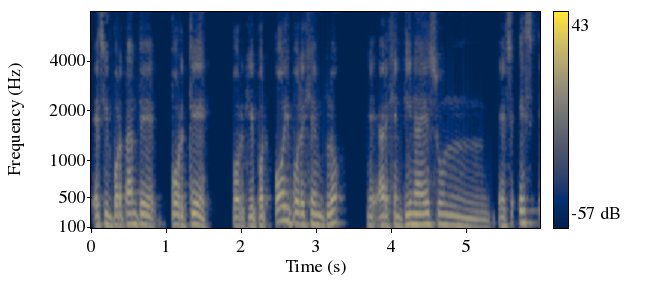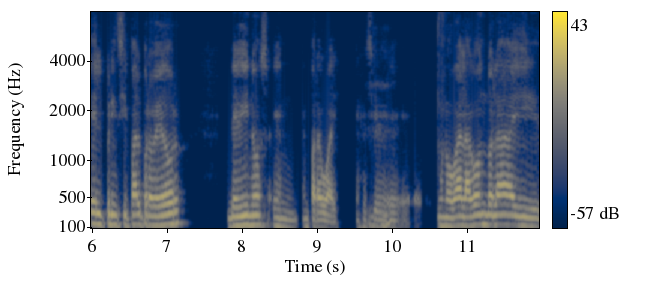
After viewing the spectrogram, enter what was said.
es importante. ¿Por qué? Porque por, hoy, por ejemplo, eh, Argentina es, un, es, es el principal proveedor de vinos en, en Paraguay. Es decir, eh, uno va a la góndola y,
